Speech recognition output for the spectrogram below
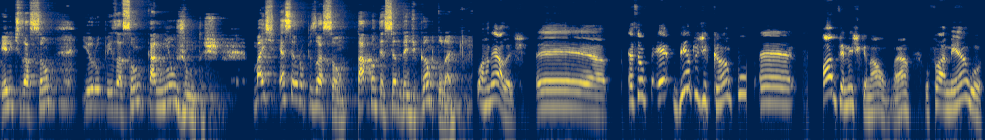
elitização e europeização caminham juntas. Mas essa europeização está acontecendo dentro de campo, Tunay? Ornelas, é... Essa, é, dentro de campo, é... obviamente que não. Né? O Flamengo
